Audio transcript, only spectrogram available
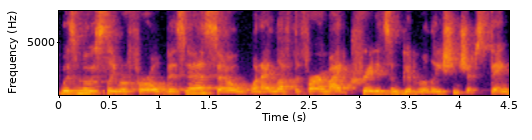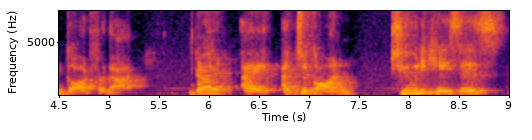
was mostly referral business. So when I left the firm, I'd created some good relationships. Thank God for that. Yeah. But I, I took on too many cases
